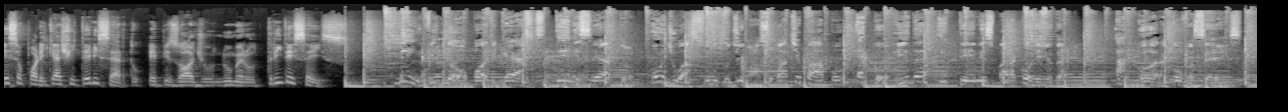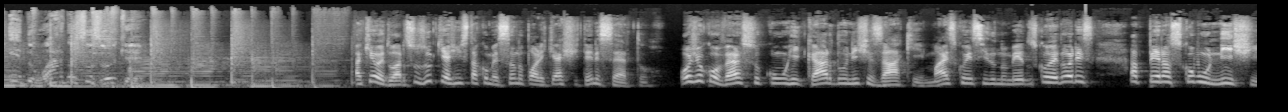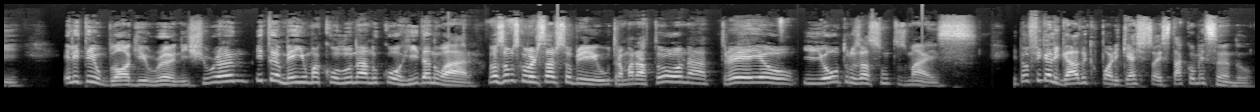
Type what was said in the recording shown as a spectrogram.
Esse é o podcast Tênis Certo, episódio número 36. Bem-vindo ao podcast Tênis Certo, onde o assunto de nosso bate-papo é corrida e tênis para corrida. Agora com vocês, Eduardo Suzuki. Aqui é o Eduardo Suzuki e a gente está começando o podcast Tênis Certo. Hoje eu converso com o Ricardo Nishizaki, mais conhecido no meio dos corredores apenas como Nishi. Ele tem o blog Run Nish Run e também uma coluna no Corrida no Ar. Nós vamos conversar sobre ultramaratona, trail e outros assuntos mais. Então fica ligado que o podcast só está começando.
